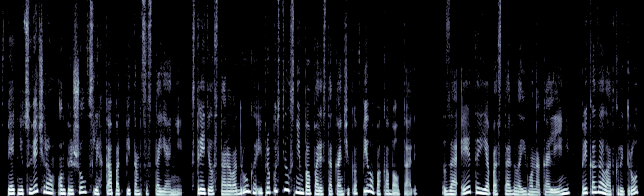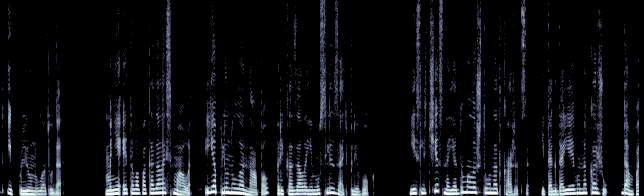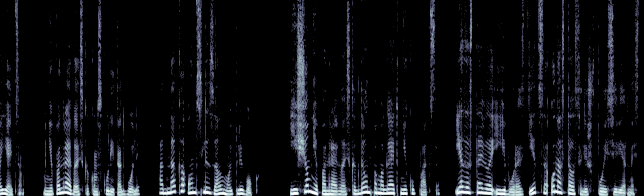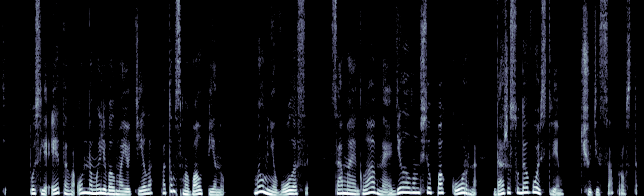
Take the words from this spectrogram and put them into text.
В пятницу вечером он пришел в слегка подпитом состоянии, встретил старого друга и пропустил с ним по паре стаканчиков пива, пока болтали. За это я поставила его на колени, приказала открыть рот и плюнула туда, мне этого показалось мало, и я плюнула на пол, приказала ему слезать плевок. Если честно, я думала, что он откажется, и тогда я его накажу, дам по яйцам. Мне понравилось, как он скулит от боли. Однако он слезал мой плевок. Еще мне понравилось, когда он помогает мне купаться. Я заставила и его раздеться, он остался лишь в поясе верности. После этого он намыливал мое тело, потом смывал пену. Мыл мне волосы, Самое главное, делал он все покорно, даже с удовольствием. Чудеса просто.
